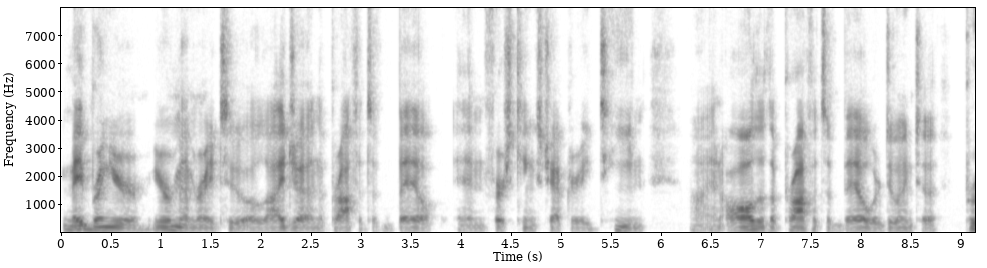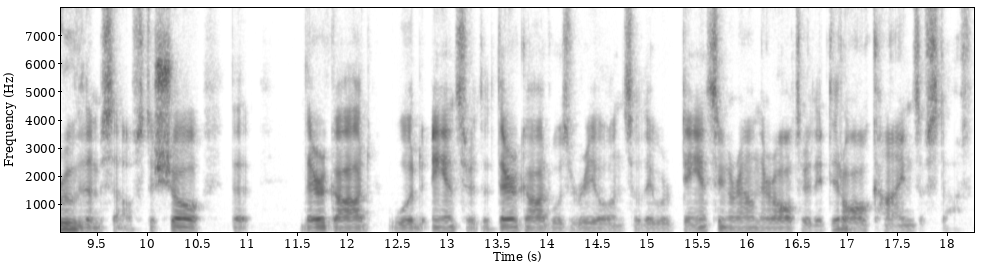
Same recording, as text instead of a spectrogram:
may bring your, your memory to Elijah and the prophets of Baal in 1 Kings chapter 18, uh, and all that the prophets of Baal were doing to prove themselves, to show that their God would answer, that their God was real. And so they were dancing around their altar. They did all kinds of stuff.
